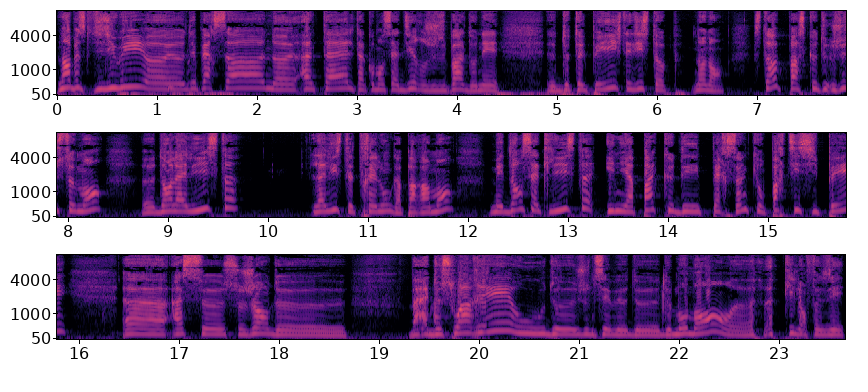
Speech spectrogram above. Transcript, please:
Non, parce que tu dis oui, euh, des personnes, euh, un tel, t'as commencé à dire, je sais pas, donner euh, de tel pays, je t'ai dit stop. Non, non, stop, parce que justement, euh, dans la liste, la liste est très longue apparemment, mais dans cette liste, il n'y a pas que des personnes qui ont participé euh, à ce, genre de bah, de soirée ou de je moments euh, qui leur faisait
